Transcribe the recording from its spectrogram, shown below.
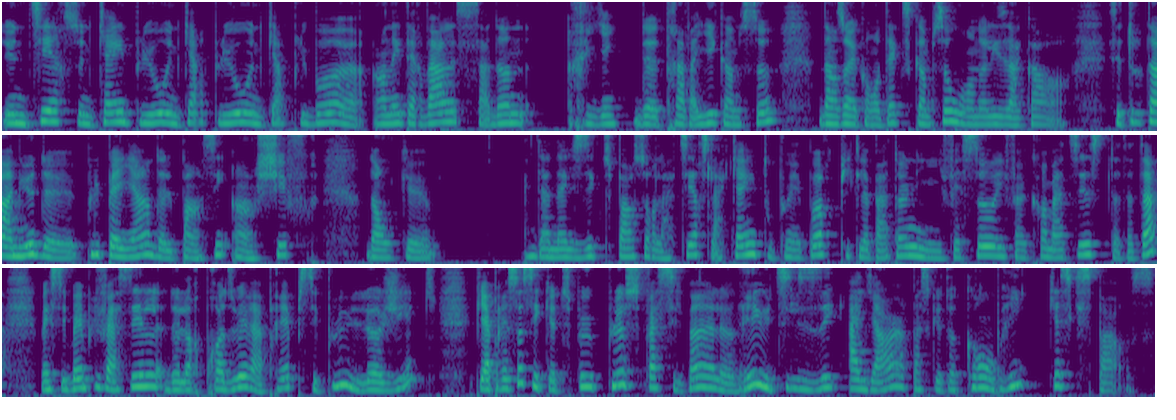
une tierce, une quinte plus haut, une carte plus haut, une carte plus bas euh, en intervalle. Ça donne rien de travailler comme ça dans un contexte comme ça où on a les accords. C'est tout le temps mieux de plus payant de le penser en chiffres. Donc, euh, d'analyser que tu pars sur la tierce, la quinte ou peu importe, puis que le pattern il fait ça, il fait un chromatisme, ta, ta, ta, mais c'est bien plus facile de le reproduire après, puis c'est plus logique. Puis après ça, c'est que tu peux plus facilement le réutiliser ailleurs parce que tu as compris qu'est-ce qui se passe.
